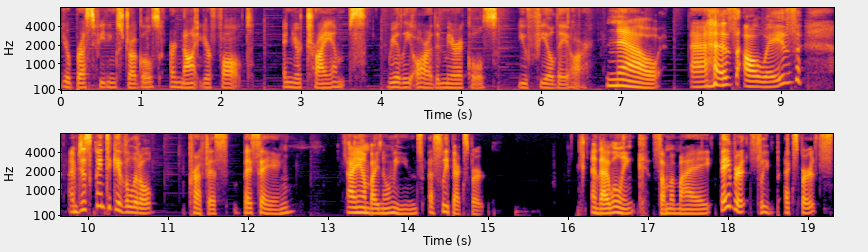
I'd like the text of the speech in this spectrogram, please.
your breastfeeding struggles are not your fault and your triumphs really are the miracles you feel they are. Now, as always, I'm just going to give a little preface by saying I am by no means a sleep expert. And I will link some of my favorite sleep experts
